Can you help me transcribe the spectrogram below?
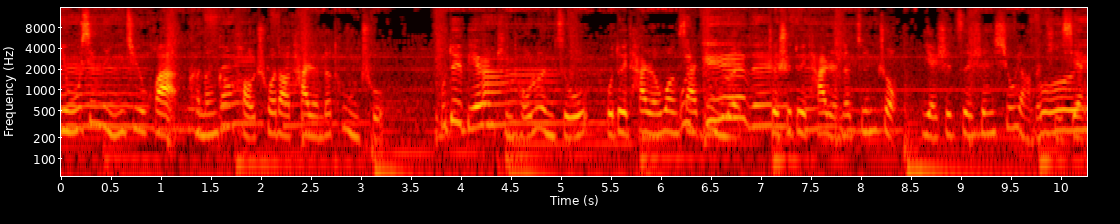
你无心的一句话，可能刚好戳到他人的痛处。不对别人品头论足，不对他人妄下定论，这是对他人的尊重，也是自身修养的体现。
